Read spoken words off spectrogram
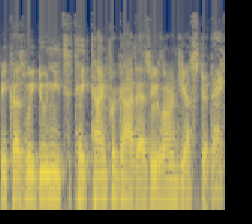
Because we do need to take time for God as we learned yesterday.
